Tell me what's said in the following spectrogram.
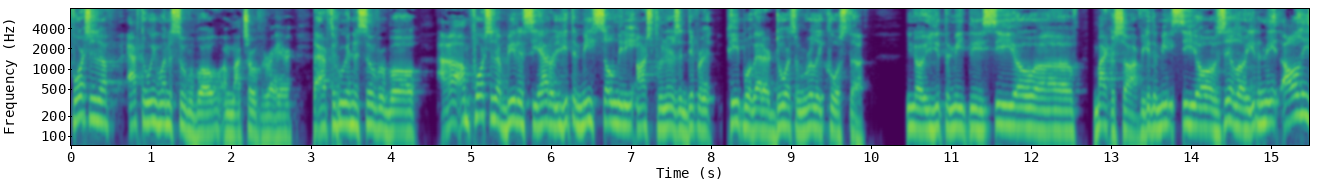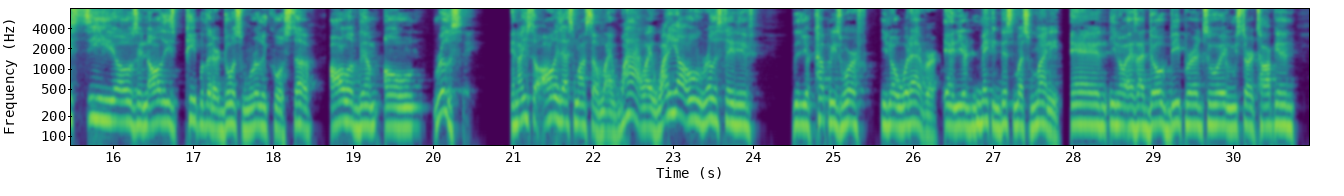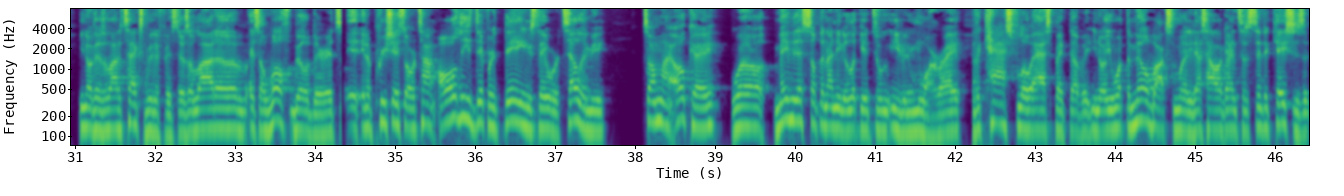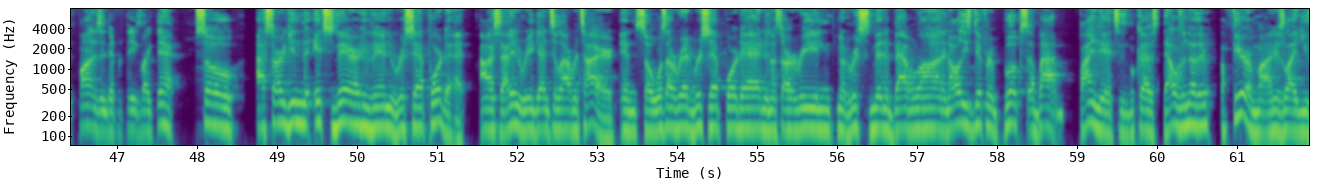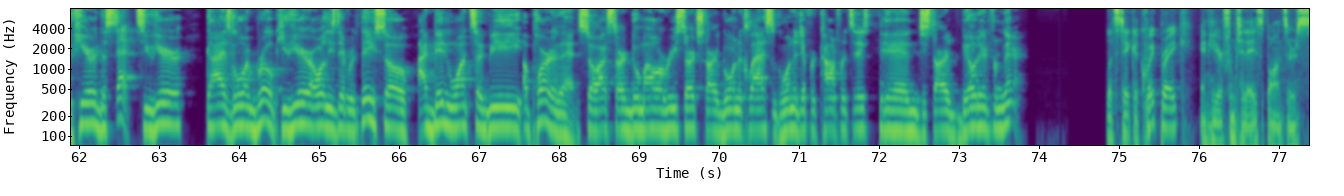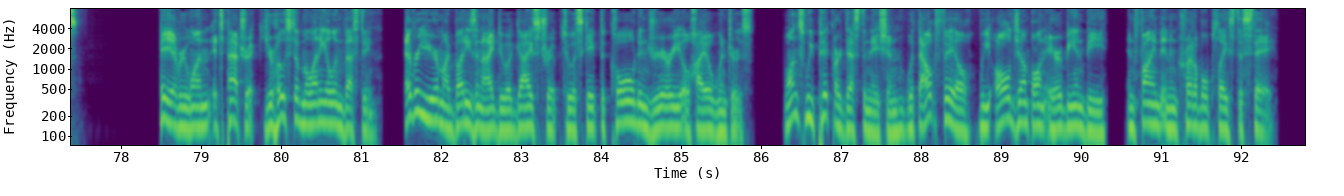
fortunate enough, after we win the Super Bowl, I'm my trophy right here. After we win the Super Bowl, I'm fortunate to be in Seattle. You get to meet so many entrepreneurs and different people that are doing some really cool stuff. You know, you get to meet the CEO of Microsoft. You get to meet CEO of Zillow. You get to meet all these CEOs and all these people that are doing some really cool stuff all of them own real estate. And I used to always ask myself, like, why? Like, why do y'all own real estate if your company's worth, you know, whatever, and you're making this much money? And, you know, as I dove deeper into it and we started talking, you know, there's a lot of tax benefits. There's a lot of, it's a wealth builder. It's, it, it appreciates over time. All these different things they were telling me. So I'm like, okay, well, maybe that's something I need to look into even more, right? The cash flow aspect of it. You know, you want the mailbox money. That's how I got into the syndications and funds and different things like that. So I started getting the itch there and then Rich Dad Poor Dad. Honestly, I didn't read that until I retired. And so once I read Rich Dad Poor Dad and I started reading, you know, Richest Men in Babylon and all these different books about finances, because that was another a fear of mine is like you hear the sets, you hear guys going broke. You hear all these different things. So I didn't want to be a part of that. So I started doing my own research, started going to classes, going to different conferences and just started building from there. Let's take a quick break and hear from today's sponsors. Hey everyone, it's Patrick, your host of Millennial Investing. Every year, my buddies and I do a guy's trip to escape the cold and dreary Ohio winters. Once we pick our destination, without fail, we all jump on Airbnb and find an incredible place to stay.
